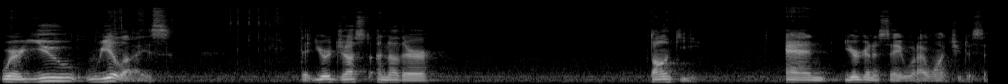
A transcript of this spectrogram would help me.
where you realize that you're just another donkey and you're going to say what I want you to say.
